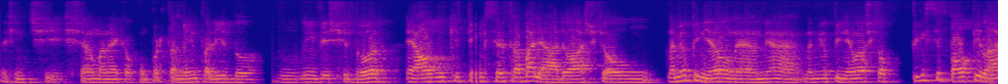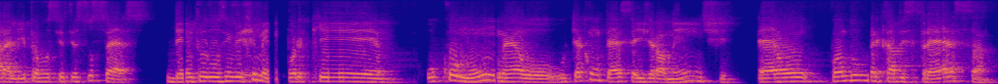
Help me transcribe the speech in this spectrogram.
a gente chama, né, que é o comportamento ali do, do, do, investidor, é algo que tem que ser trabalhado. Eu acho que é o, na minha opinião, né, na minha, na minha opinião, eu acho que é o principal pilar ali para você ter sucesso dentro dos investimentos, porque o comum, né, o, o que acontece aí geralmente é um, quando o mercado estressa,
